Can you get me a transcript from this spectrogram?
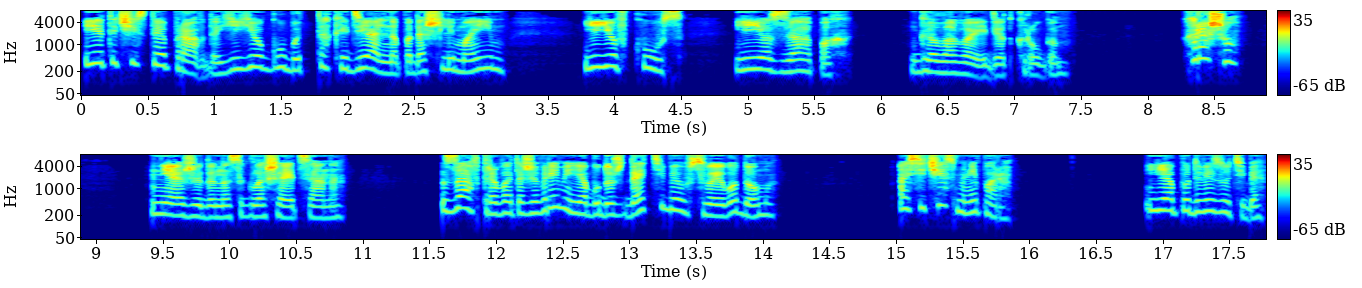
И это чистая правда. Ее губы так идеально подошли моим. Ее вкус, ее запах. Голова идет кругом. «Хорошо», — неожиданно соглашается она. «Завтра в это же время я буду ждать тебя у своего дома. А сейчас мне пора». «Я подвезу тебя»,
